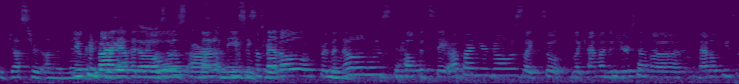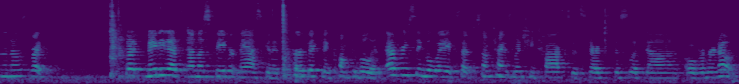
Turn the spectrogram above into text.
adjusters on the nose. You can If buy have the those, nose, Those are metal, amazing pieces of too. metal for the Mm. nose to help it stay up on your nose, like, so, like Emma, does yours have a metal piece in the nose? Right. But maybe that's Emma's favorite mask and it's perfect and comfortable in every single way except sometimes when she talks, it starts to slip down over her nose.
